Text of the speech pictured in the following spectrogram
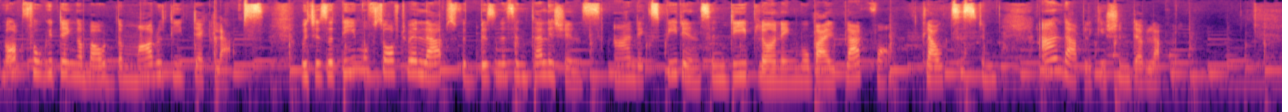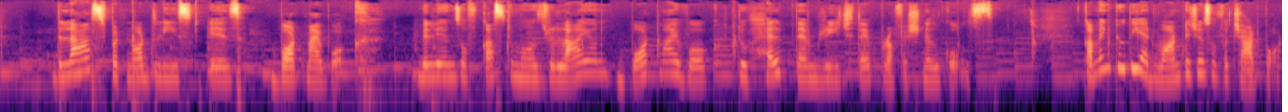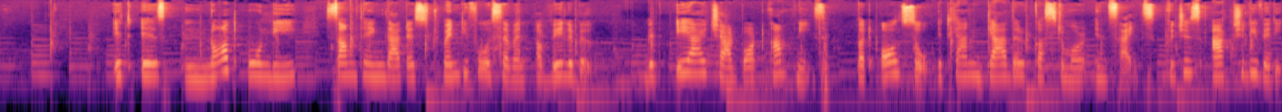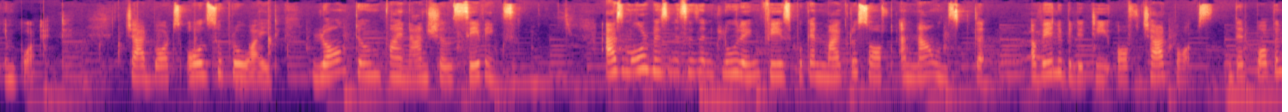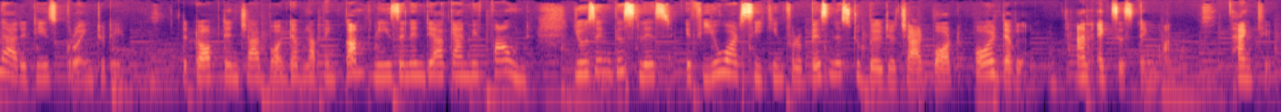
not forgetting about the Maruti Tech Labs, which is a team of software labs with business intelligence and experience in deep learning, mobile platform, cloud system, and application development. The last but not the least is Bot My Work. Millions of customers rely on Bot My Work to help them reach their professional goals. Coming to the advantages of a chatbot, it is not only something that is 24 7 available with AI chatbot companies, but also it can gather customer insights, which is actually very important. Chatbots also provide long term financial savings. As more businesses, including Facebook and Microsoft, announced the availability of chatbots, their popularity is growing today. The top 10 chatbot developing companies in India can be found using this list if you are seeking for a business to build your chatbot or develop an existing one. Thank you.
